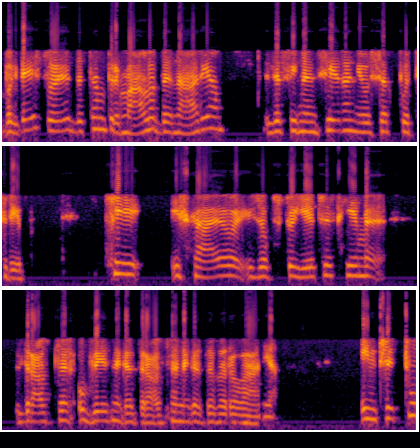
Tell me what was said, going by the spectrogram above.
Ampak dejstvo je, da tam premalo denarja za financiranje vseh potreb, ki izhajajo iz obstoječe scheme zdravstven, obveznega zdravstvenega zavarovanja. In če tu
